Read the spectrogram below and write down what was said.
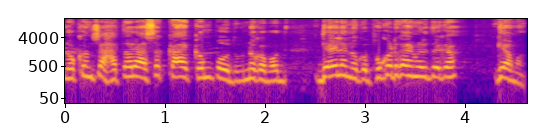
लोकांच्या हाताला असं काय कंप होतो? नको द्यायला नको. फुकट काय मिळतं का? घ्या मग.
